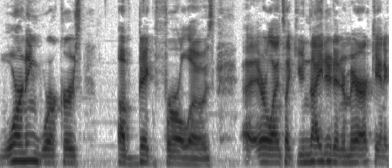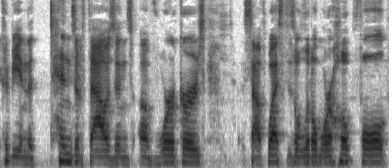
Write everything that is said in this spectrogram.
warning workers of big furloughs. Uh, airlines like United and American, it could be in the tens of thousands of workers. Southwest is a little more hopeful.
